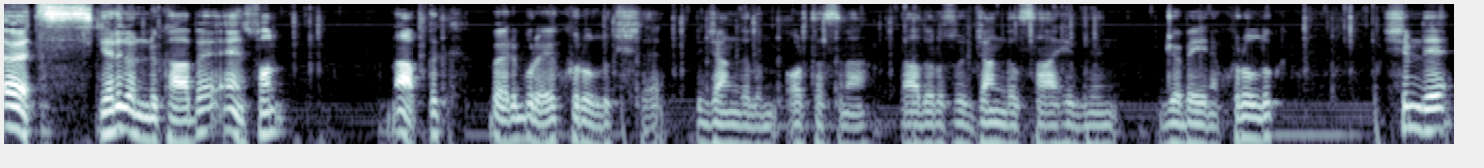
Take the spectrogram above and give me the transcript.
Evet, geri döndük abi. En son ne yaptık? Böyle buraya kurulduk işte. Bir jungle'ın ortasına, daha doğrusu jungle sahilinin göbeğine kurulduk. Şimdi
